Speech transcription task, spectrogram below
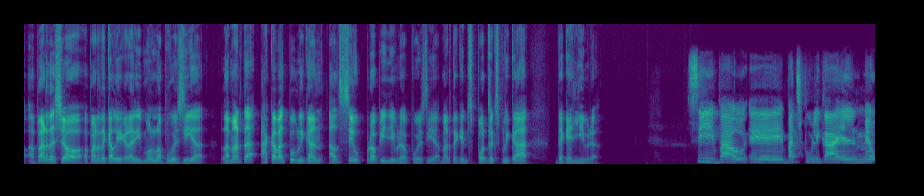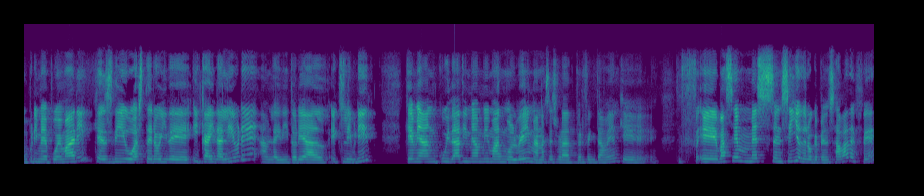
a part d'això, a part de que li agradi molt la poesia, la Marta ha acabat publicant el seu propi llibre de poesia. Marta, què ens pots explicar d'aquest llibre? Sí, Pau, eh, vaig publicar el meu primer poemari, que es diu Asteroide i caïda libre, amb l'editorial Exlibrit, que m'han cuidat i m'han mimat molt bé i m'han assessorat perfectament, que eh, va ser més senzill de lo que pensava de fer.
